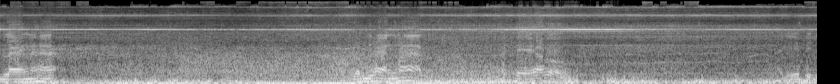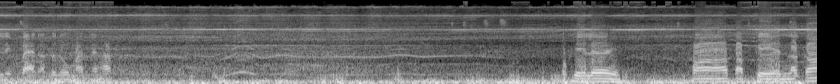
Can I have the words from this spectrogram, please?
มแรงนะฮะลมแรงมาก โอเคครับผม อันนี้บินเลขแปดอัตโนมัตินะครับ โอเคเลย พอปรับเกณฑ์แล้วก็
